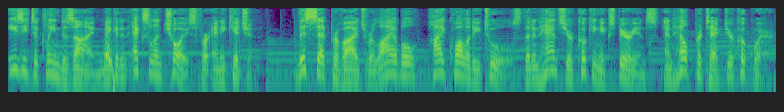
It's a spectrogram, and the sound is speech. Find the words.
easy-to-clean design make it an excellent choice for any kitchen. This set provides reliable, high-quality tools that enhance your cooking experience and help protect your cookware.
